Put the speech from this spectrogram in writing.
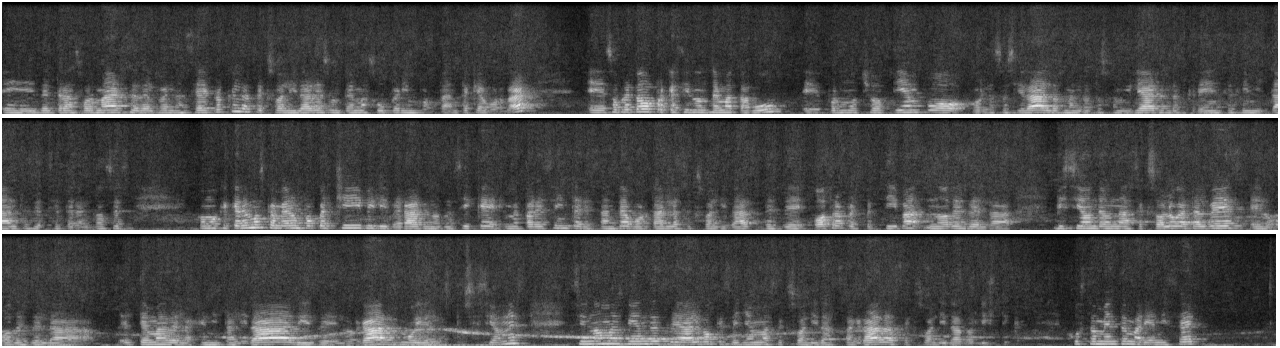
eh, del transformarse, del renacer. Creo que la sexualidad es un tema súper importante que abordar, eh, sobre todo porque ha sido un tema tabú eh, por mucho tiempo, por la sociedad, los mandatos familiares, las creencias limitantes, etcétera. Entonces, como que queremos cambiar un poco el chip y liberarnos, así que me parece interesante abordar la sexualidad desde otra perspectiva, no desde la visión de una sexóloga tal vez, o desde la el tema de la genitalidad y del orgasmo y de las posiciones, sino más bien desde algo que se llama sexualidad sagrada, sexualidad holística. Justamente, María Nisset,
